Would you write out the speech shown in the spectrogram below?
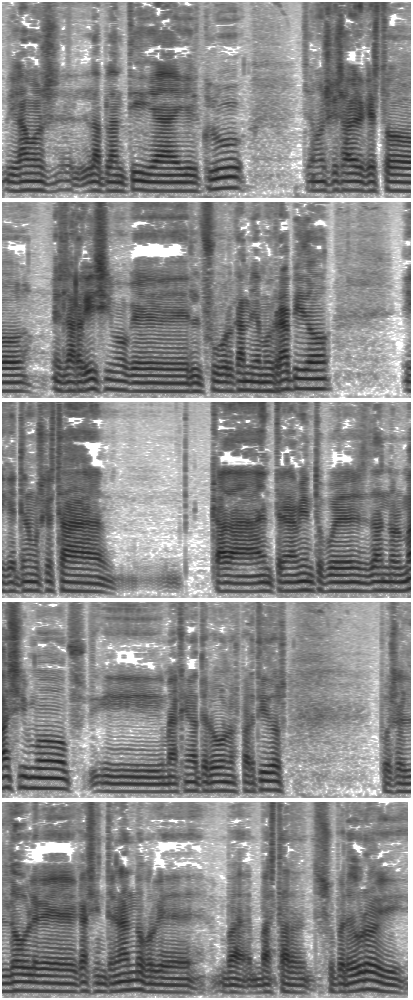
digamos, la plantilla y el club, tenemos que saber que esto es larguísimo, que el fútbol cambia muy rápido y que tenemos que estar cada entrenamiento pues dando el máximo. Y imagínate luego en los partidos pues el doble que casi entrenando porque va, va a estar súper duro y,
